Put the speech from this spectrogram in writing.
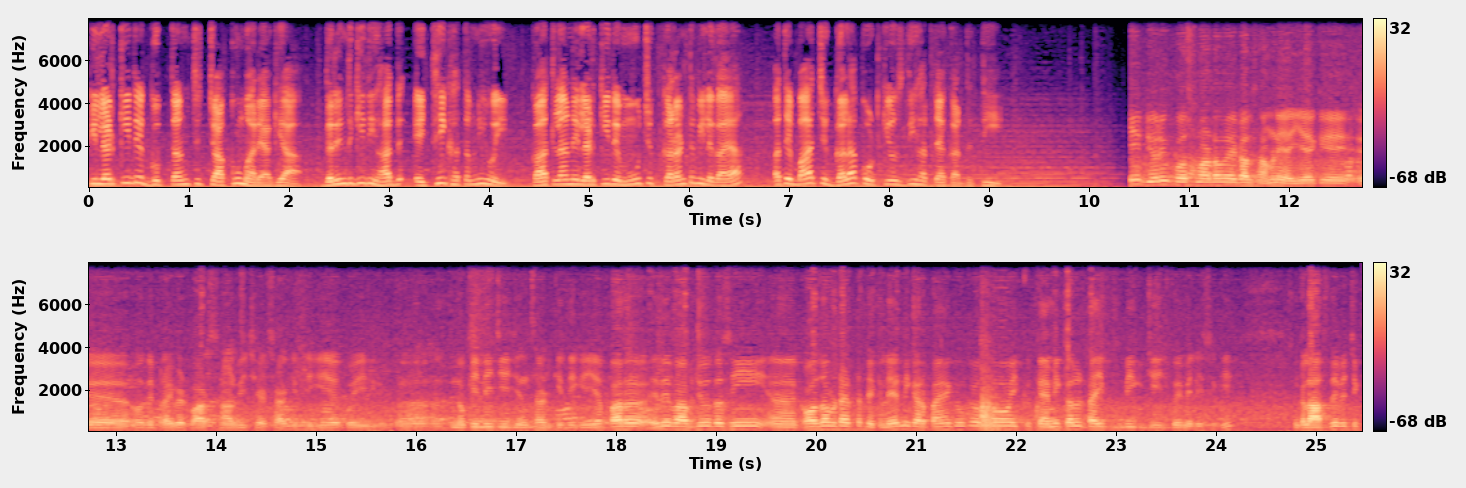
ਕਿ ਲੜਕੀ ਦੇ ਗੁਪਤੰਗ 'ਚ ਚਾਕੂ ਮਾਰਿਆ ਗਿਆ। ਦਰਿੰਦਗੀ ਦੀ ਹੱਦ ਇੱਥੇ ਹੀ ਖਤਮ ਨਹੀਂ ਹੋਈ। ਕਾਤਲਾਂ ਨੇ ਲੜਕੀ ਦੇ ਮੂੰਹ 'ਚ ਕਰੰਟ ਵੀ ਲਗਾਇਆ ਅਤੇ ਬਾਅਦ 'ਚ ਗਲਾ ਘੋਟ ਕੇ ਉਸ ਦੀ ਹੱਤਿਆ ਕਰ ਦਿੱਤੀ। ਜੀ ਡਿਊਰਿੰਗ ਪੋਸਟਮਾਰਟਮ ਇਹ ਗੱਲ ਸਾਹਮਣੇ ਆਈ ਹੈ ਕਿ ਉਹਦੇ ਪ੍ਰਾਈਵੇਟ ਪਾਰਟਸ ਨਾਲ ਵੀ ਛੇੜਛਾੜ ਕੀਤੀ ਗਈ ਹੈ, ਕੋਈ ਨੁਕੀਲੀ ਚੀਜ਼ ਇਨਸਰਟ ਕੀਤੀ ਗਈ ਹੈ। ਪਰ ਇਹਦੇ ਬਾਵਜੂਦ ਅਸੀਂ ਕਾਜ਼ ਆਫ ਡੈਥ ਡਿਕਲੇਅਰ ਨਹੀਂ ਕਰ ਪਾਏ ਕਿਉਂਕਿ ਉੱਥੋਂ ਇੱਕ ਕੈਮੀਕਲ ਟਾਈਪ ਵੀ ਚੀਜ਼ ਕੋਈ ਮਿਲੀ ਸੀਗੀ। ਗਲਾਸ ਦੇ ਵਿੱਚ ਇੱਕ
